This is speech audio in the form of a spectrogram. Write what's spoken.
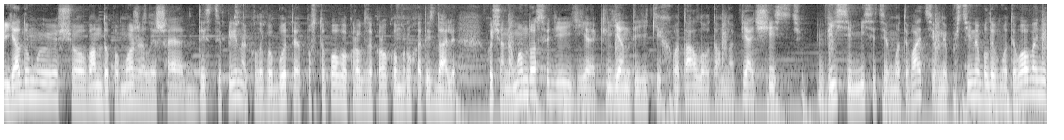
я думаю, що вам допоможе лише дисципліна, коли ви будете поступово крок за кроком рухатись далі. Хоча на моєму досвіді є клієнти, яких хватало там на 5, 6, 8 місяців мотивації, вони постійно були вмотивовані.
